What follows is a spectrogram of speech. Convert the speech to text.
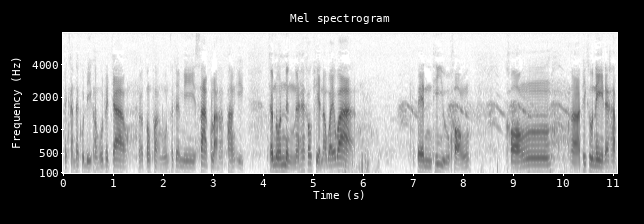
เป็นคันธกุฎีของพระพุทธเจ้า แล้วตรงฝั่งนู้นก็จะมีซากปรักหักพังอีกจำนวนหนึ่งนะฮะเขาเขียนเอาไว้ว่าเป็นที่อยู่ของของอภิกษุณีนะครับ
